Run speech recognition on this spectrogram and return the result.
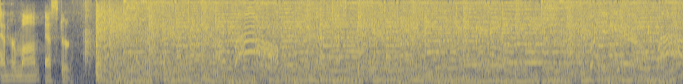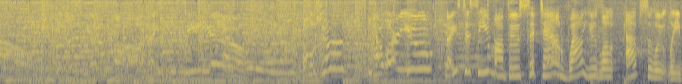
and her mom, Esther. Nice to see you, Mabu. Sit down. Wow, you look absolutely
